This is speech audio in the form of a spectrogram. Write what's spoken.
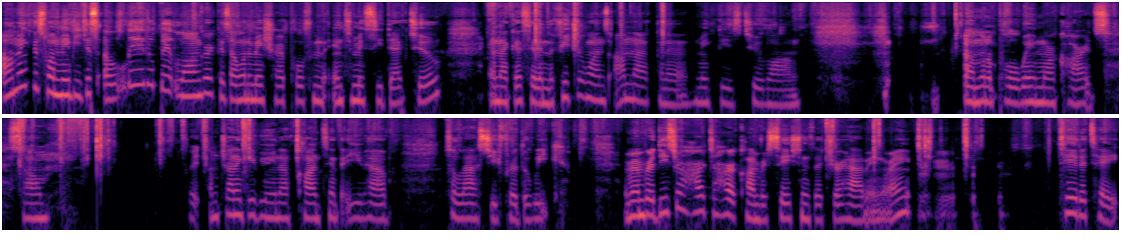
I'll make this one maybe just a little bit longer because I want to make sure I pull from the intimacy deck too. And like I said, in the future ones, I'm not going to make these too long. I'm going to pull way more cards. So wait, I'm trying to give you enough content that you have to last you for the week. Remember, these are heart to heart conversations that you're having, right? Tate to tate.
